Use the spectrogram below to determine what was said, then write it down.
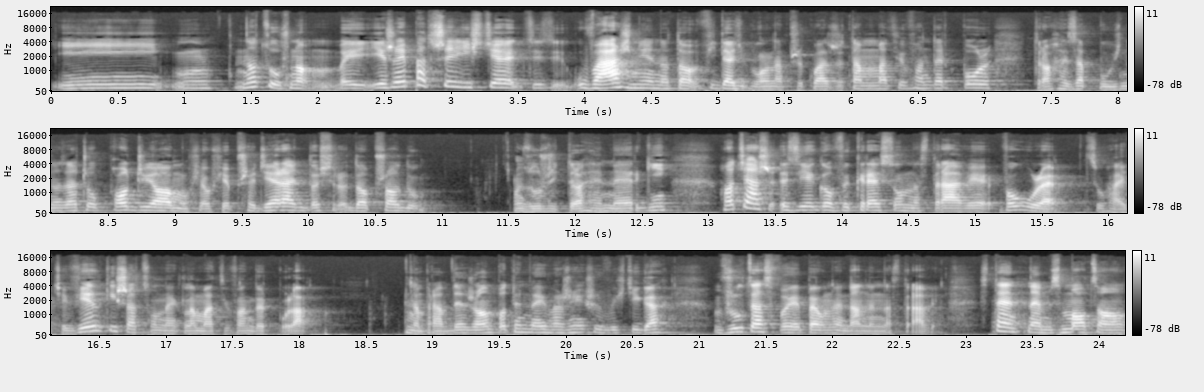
I mm, no cóż, no, jeżeli patrzyliście uważnie, no to widać było na przykład, że tam Matthew van der Poel trochę za późno zaczął podio, musiał się przedzierać do, do przodu, zużyć trochę energii, chociaż z jego wykresu na strawie w ogóle, słuchajcie, wielki szacunek dla Matthew van der Poela Naprawdę, że on po tych najważniejszych wyścigach wrzuca swoje pełne dane na strawie. Z tętnem, z mocą,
